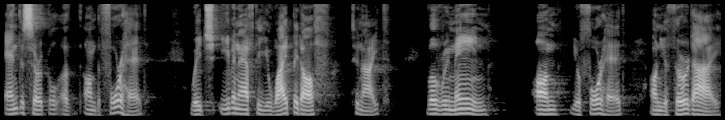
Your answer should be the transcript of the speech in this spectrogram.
and a circle of, on the forehead, which even after you wipe it off tonight, will remain on your forehead, on your third eye,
